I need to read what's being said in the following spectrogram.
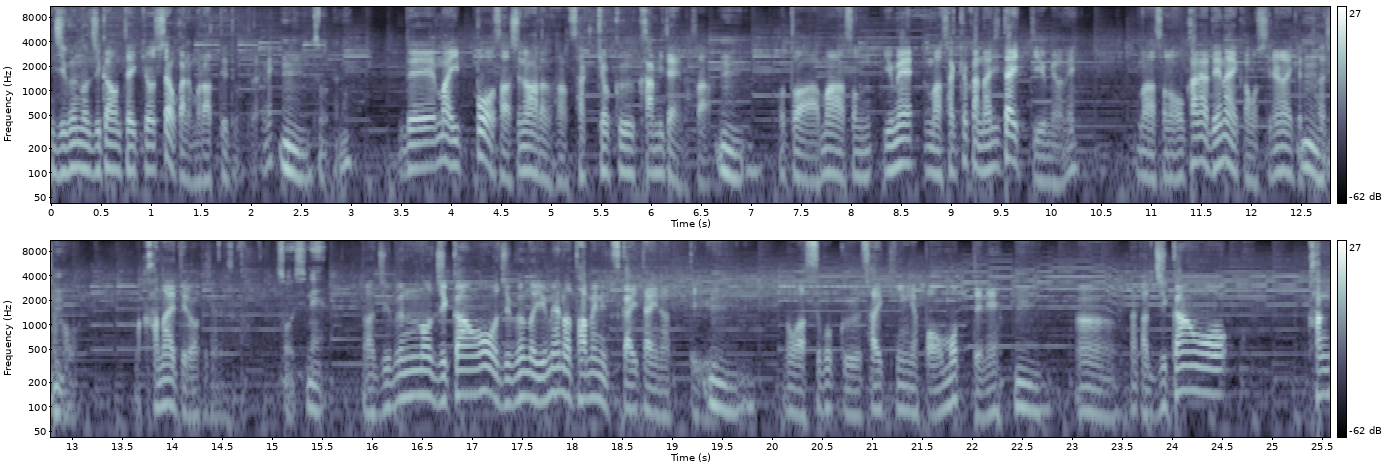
自分の時間を提供してお金もらってるってことだよね。うんそうだね。でまあ一方さ篠原さん作曲家みたいなさうん。ことはまあその夢、まあ、作曲家になりたいっていう夢をね。まあそのお金は出ないかもしれないけどうんうん。最初の方は、まあ、叶えてるわけじゃないですか。そうですね。自分の時間を自分の夢のために使いたいなっていう。うんのはすごく最近やっぱ思ってね、うん。うん、なんか時間を換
